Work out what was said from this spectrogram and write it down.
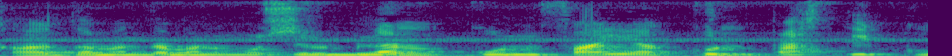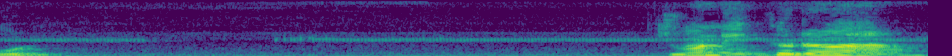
Kalau teman-teman muslim bilang kun fayakun pasti kun. Cuman itu doang.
